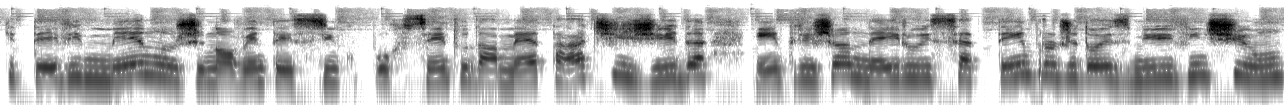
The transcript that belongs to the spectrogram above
que teve menos de 95% da meta atingida entre janeiro e setembro de 2021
